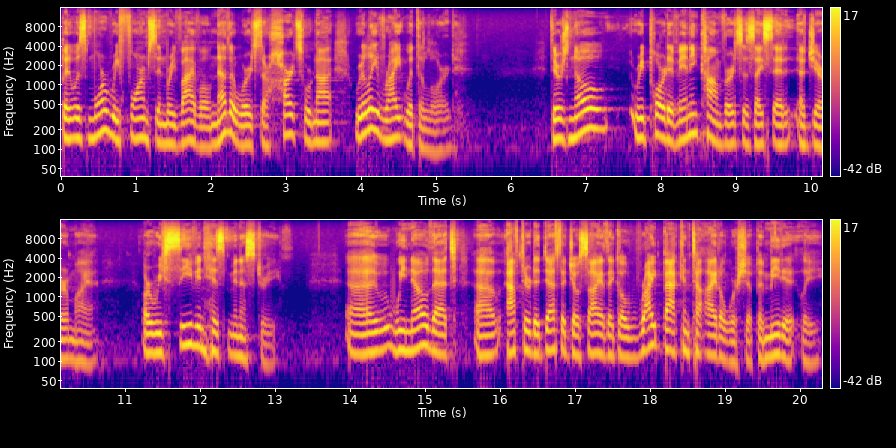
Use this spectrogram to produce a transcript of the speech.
but it was more reforms than revival. In other words, their hearts were not really right with the Lord. There's no report of any converts, as I said, of Jeremiah or receiving his ministry. Uh, we know that uh, after the death of Josiah, they go right back into idol worship immediately.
